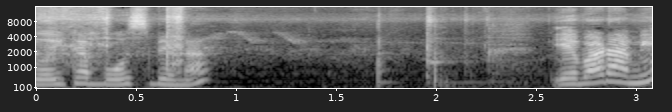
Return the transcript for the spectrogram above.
দইটা বসবে না। এবার আমি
